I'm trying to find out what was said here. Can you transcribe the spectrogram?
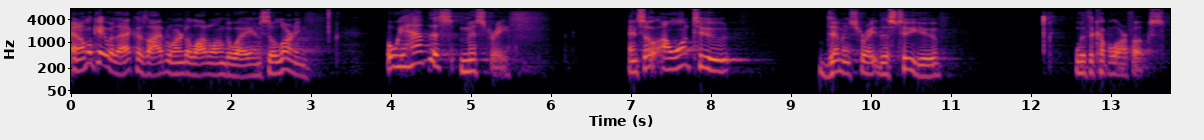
And I'm okay with that because I've learned a lot along the way and still learning. But we have this mystery. And so I want to demonstrate this to you with a couple of our folks.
